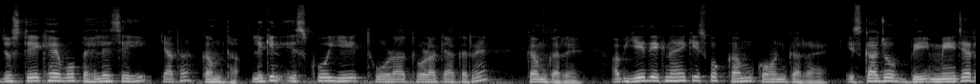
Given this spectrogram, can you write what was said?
जो स्टेक है वो पहले से ही क्या था? कम था। लेकिन इसको ये थोड़ा थोड़ा क्या कर रहे हैं? कम कर रहे हैं। अब ये देखना है कि इसको कम कौन कर रहा है। इसका जो मेजर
